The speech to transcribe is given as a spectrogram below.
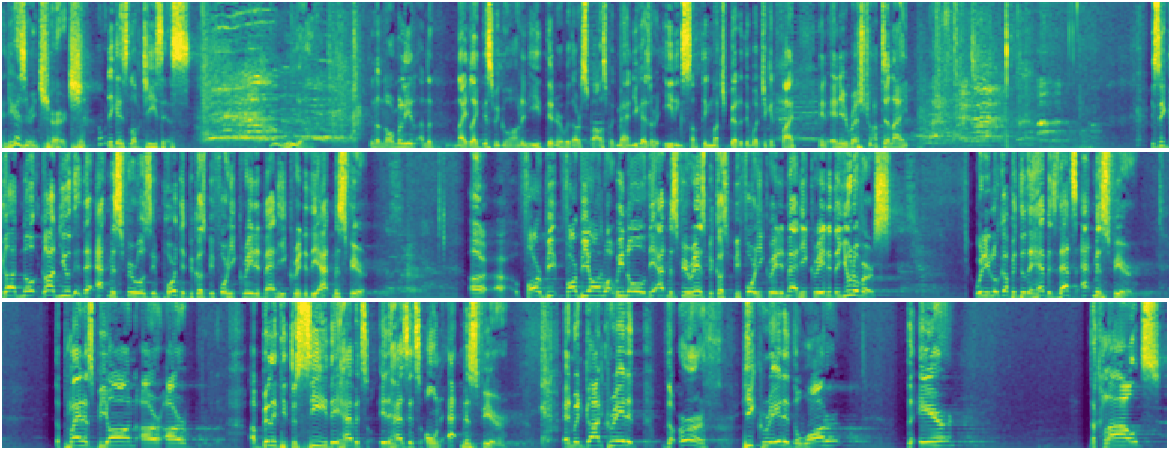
And you guys are in church. How many of you guys love Jesus? Hallelujah. You know, normally on a night like this, we go out and eat dinner with our spouse, but man, you guys are eating something much better than what you can find in any restaurant tonight. You see, God, know, God knew that the atmosphere was important because before He created man, He created the atmosphere. Uh, uh, far, be, far beyond what we know the atmosphere is because before He created man, He created the universe. When you look up into the heavens, that's atmosphere. The planets beyond our, our ability to see, they have its, it has its own atmosphere. And when God created the earth, He created the water, the air, the clouds.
